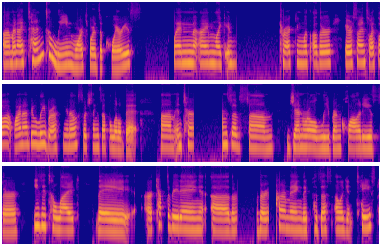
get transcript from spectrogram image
Um, and I tend to lean more towards Aquarius when I'm like in- interacting with other air signs. So I thought, why not do Libra, you know, switch things up a little bit. Um, in terms of some general Libran qualities. They're easy to like. They are captivating. Uh, they're very charming. They possess elegant taste,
